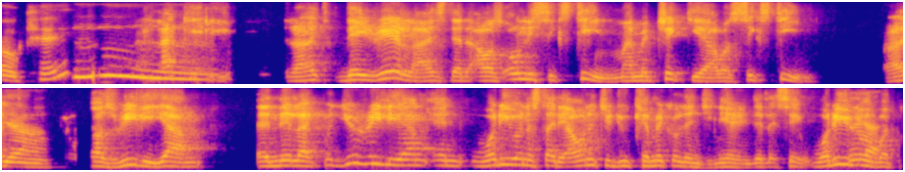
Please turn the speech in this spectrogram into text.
Okay. Mm. Luckily, right? They realized that I was only 16. My matric year, I was 16, right? Yeah. I was really young. And they're like, but you're really young. And what do you want to study? I wanted to do chemical engineering. They say, what do you know Yeah. about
